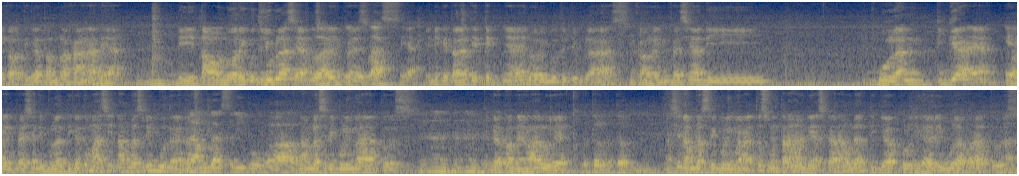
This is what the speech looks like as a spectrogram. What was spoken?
kalau tiga tahun belakangan ya Hmm. di tahun 2017 ya. misalnya 2017 invest. ya. Ini kita lihat titiknya ya 2017. Kalau Hmm. investnya di bulan 3 ya. Kalau Ya. investnya di bulan 3 itu masih 16.000 ternyata. 16.000 wow. 16.500. Hmm, hmm, hmm. Tiga tahun yang lalu ya. Betul betul. Masih 16.500 sementara harganya sekarang udah 33.800. Ah,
